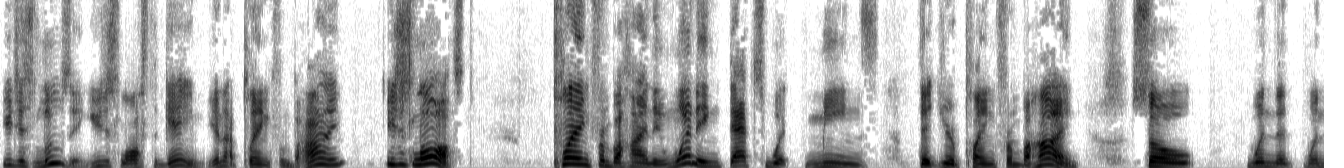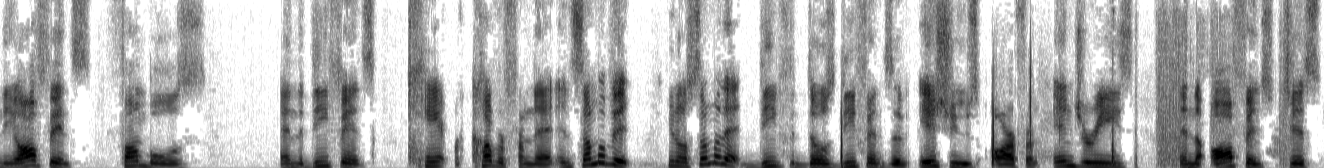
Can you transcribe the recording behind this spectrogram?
You're just losing. You just lost the game. You're not playing from behind. You just lost. Playing from behind and winning, that's what means that you're playing from behind. So when the when the offense fumbles and the defense can't recover from that, and some of it, you know, some of that def- those defensive issues are from injuries, and the offense just.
